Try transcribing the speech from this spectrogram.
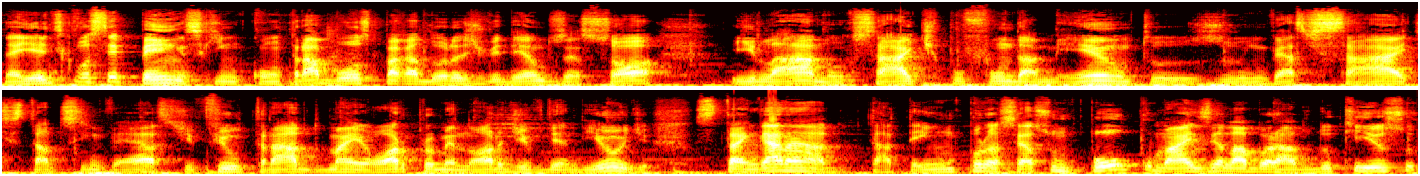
Né? E antes que você pense que encontrar boas pagadoras de dividendos é só ir lá num site tipo Fundamentos, o Invest Site, Status Invest, filtrado maior para o menor dividend yield, você está enganado. Tá? Tem um processo um pouco mais elaborado do que isso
